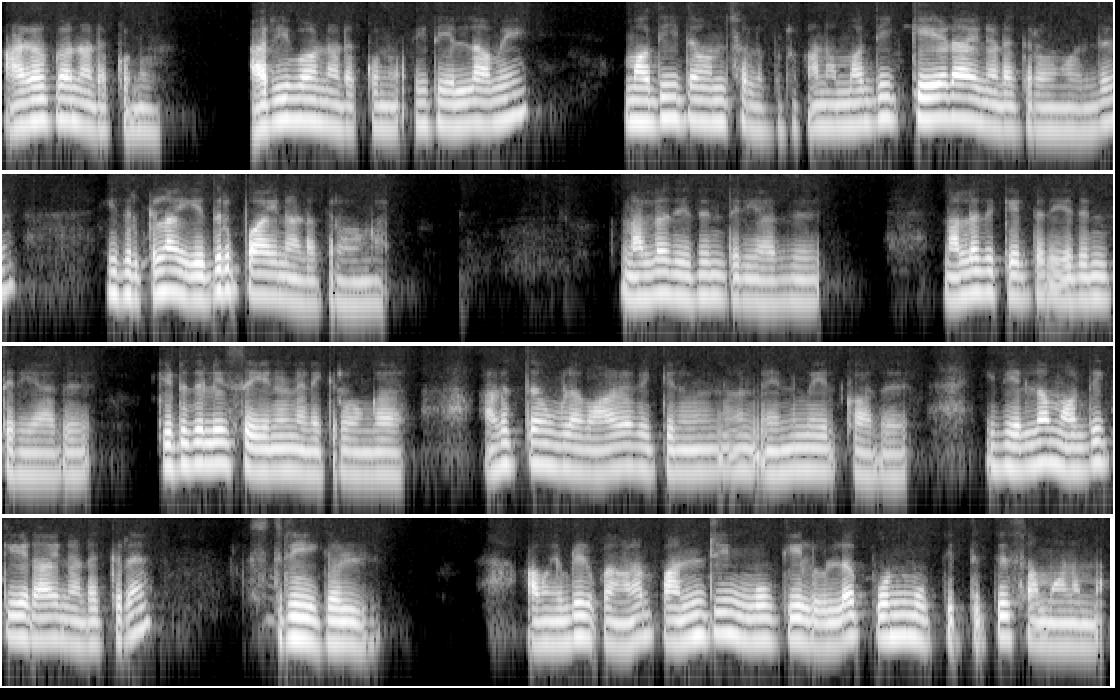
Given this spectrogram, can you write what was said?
அழகாக நடக்கணும் அறிவாக நடக்கணும். இது எல்லாமே மதிதான்னு சொல்லப்பட்டிருக்கு. ஆனால் மதி கேடாய் நடக்கிறவங்க வந்து இதற்கெல்லாம் எதிர்ப்பாய் நடக்கிறவங்க. நல்லது எதுன்னு தெரியாது. நல்லது கெட்டது எதுன்னு தெரியாது. கெடுதலே செய்யணும்னு நினைக்கிறவங்க அடுத்தவங்கள வாழ வைக்கணும்னு எண்ணமே இருக்காது. இது எல்லாம் மதிக்கேடாய் நடக்கிற ஸ்திரீகள். அவங்க எப்படி இருப்பாங்கன்னா பன்றின் மூக்கில் உள்ள பொன் மூக்கத்துக்கு சமானமாக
